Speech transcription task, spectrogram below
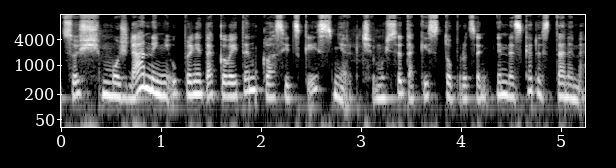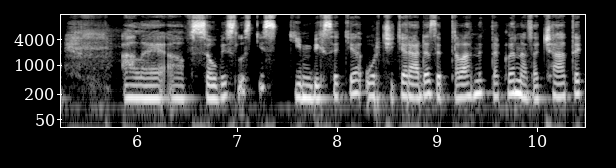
což možná není úplně takový ten klasický směr, k čemuž se taky stoprocentně dneska dostaneme. Ale v souvislosti s tím bych se tě určitě ráda zeptala hned takhle na začátek,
